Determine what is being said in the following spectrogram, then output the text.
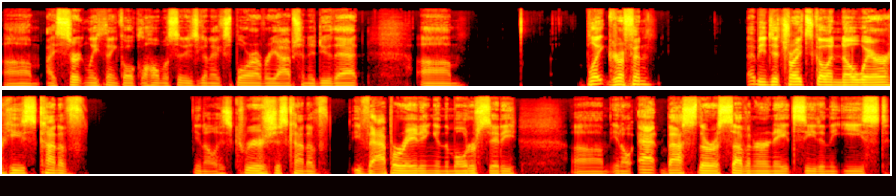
um, I certainly think Oklahoma City is going to explore every option to do that. Um, Blake Griffin, I mean, Detroit's going nowhere. He's kind of, you know, his career is just kind of evaporating in the Motor City. Um, you know, at best, they're a seven or an eight seed in the East.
